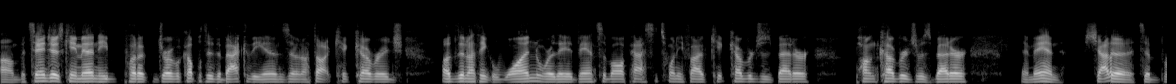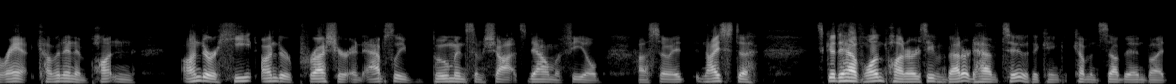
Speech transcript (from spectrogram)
Um, but Sanchez came in, he put a drove a couple through the back of the end zone. I thought kick coverage, other than I think one where they advanced the ball past the 25, kick coverage was better, punt coverage was better. And man, shout out to, to Brant coming in and punting under heat, under pressure, and absolutely booming some shots down the field. Uh, so it nice to. It's good to have one punter. It's even better to have two that can come and sub in. But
